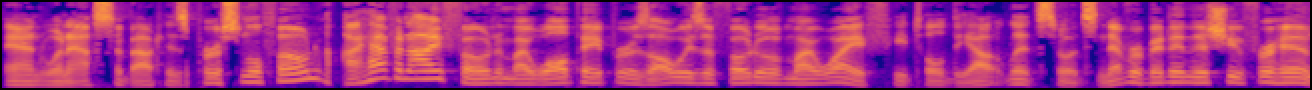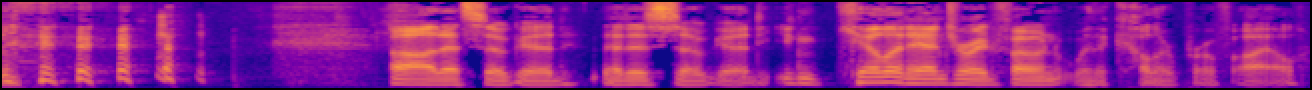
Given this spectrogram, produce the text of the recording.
And when asked about his personal phone, I have an iPhone, and my wallpaper is always a photo of my wife. He told the outlet, so it's never been an issue for him. oh, that's so good. That is so good. You can kill an Android phone with a color profile.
